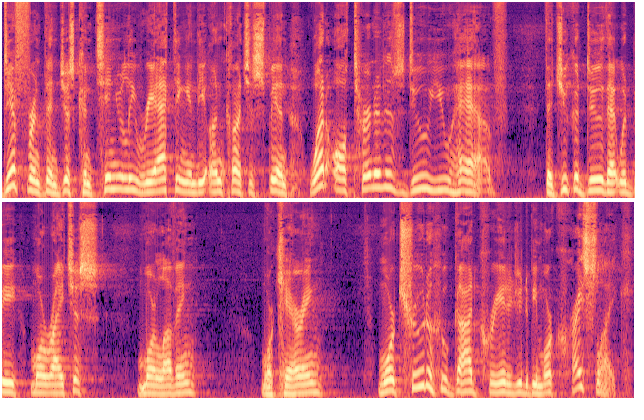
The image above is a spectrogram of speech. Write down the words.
different than just continually reacting in the unconscious spin. What alternatives do you have that you could do that would be more righteous, more loving? More caring, more true to who God created you to be, more Christ like.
